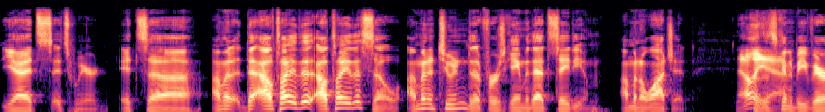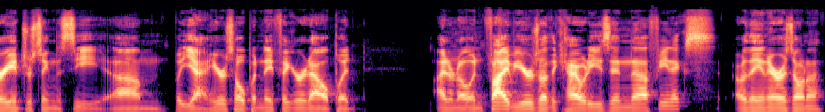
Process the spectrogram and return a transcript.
Yeah, it's it's weird. It's uh, I'm gonna. th- I'll tell you this. I'll tell you this though. I'm gonna tune into the first game of that stadium. I'm gonna watch it. Hell yeah. It's gonna be very interesting to see. Um, but yeah, here's hoping they figure it out. But I don't know. In five years, are the Coyotes in uh, Phoenix? Are they in Arizona?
